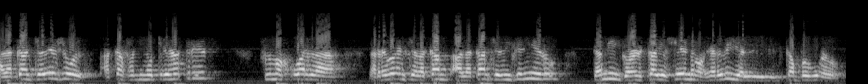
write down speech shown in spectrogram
a la cancha de ellos, acá salimos 3 a 3, fuimos a jugar la, la revancha a la, cancha de ingeniero, también con el estadio lleno, hervía el, campo de juego.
